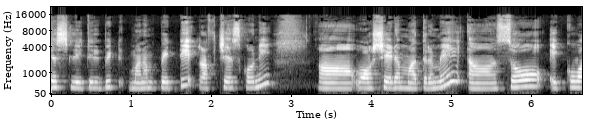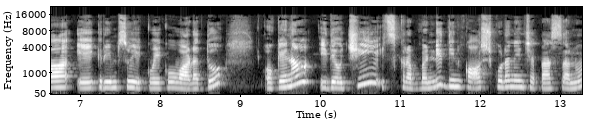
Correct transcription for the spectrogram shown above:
జస్ట్ లిటిల్ బిట్ మనం పెట్టి రఫ్ చేసుకొని వాష్ చేయడం మాత్రమే. సో ఎక్కువ ఏ క్రీమ్స్ ఎక్కువ ఎక్కువ వాడద్దు. ఓకేనా? ఇది వచ్చి స్క్రబ్ అండి. దీని కాస్ట్ కూడా నేను చెప్పేస్తాను.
